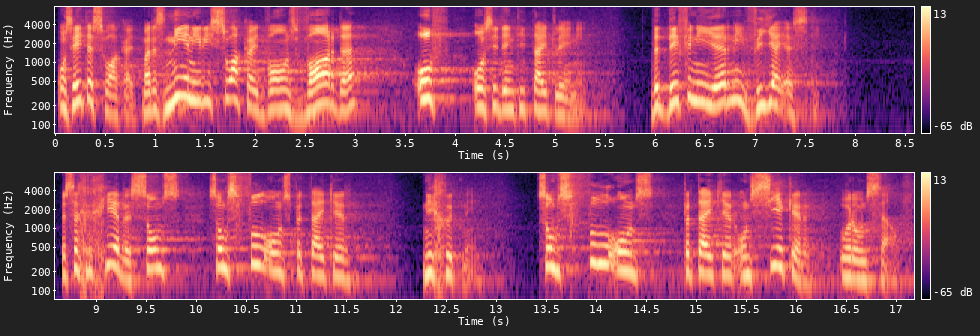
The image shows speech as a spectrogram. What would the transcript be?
Ons het 'n swakheid, maar dis nie in hierdie swakheid waar ons waarde of ons identiteit lê nie. Dit definieer nie wie jy is nie. Dis 'n gegewe. Soms soms voel ons partykeer nie goed nie. Soms voel ons partykeer onseker oor onsself.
